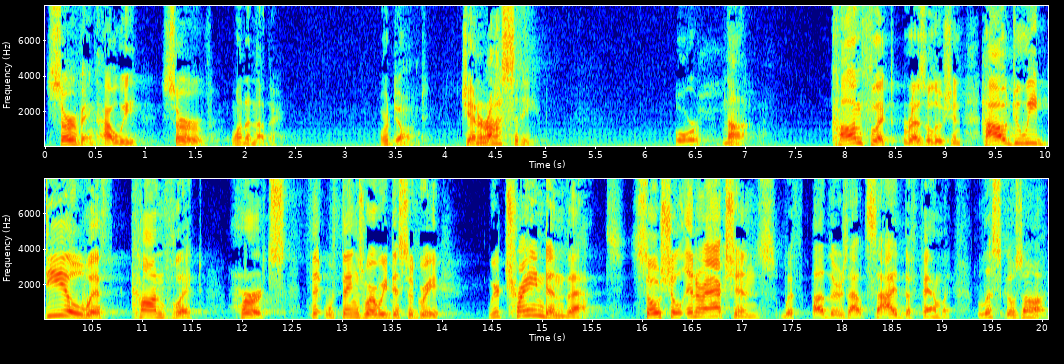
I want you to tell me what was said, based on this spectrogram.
Serving, how we serve one another or don't. Generosity or not. Conflict resolution. How do we deal with conflict, hurts, th- things where we disagree? We're trained in that. Social interactions with others outside the family. The list goes on.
